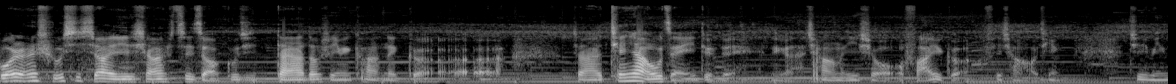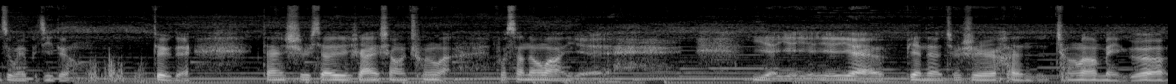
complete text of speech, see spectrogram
国人熟悉小野丽莎，最早估计大家都是因为看那个叫《天下无贼》，对不对？那个唱了一首法语歌，非常好听，具体名字我也不记得，对不对？但是小野丽莎上春晚，波萨诺瓦也也也也也也变得就是很成了每个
